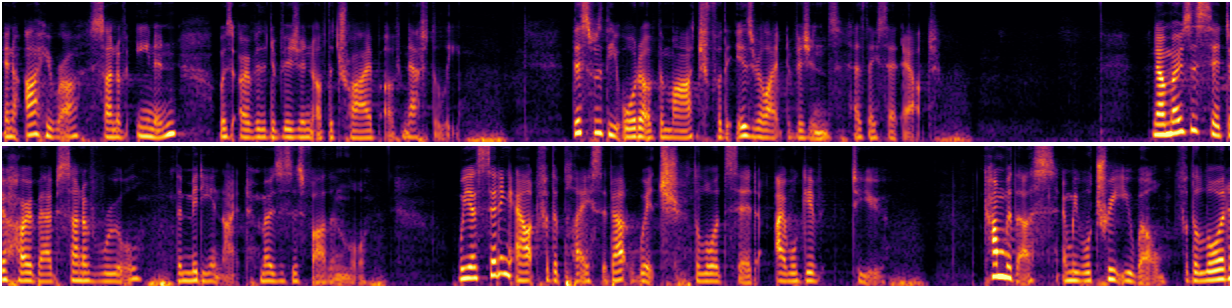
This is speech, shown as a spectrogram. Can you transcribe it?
And Ahira, son of Enan, was over the division of the tribe of Naphtali. This was the order of the march for the Israelite divisions as they set out. Now Moses said to Hobab, son of Reuel, the Midianite, Moses' father in law, We are setting out for the place about which the Lord said, I will give to you. Come with us, and we will treat you well, for the Lord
